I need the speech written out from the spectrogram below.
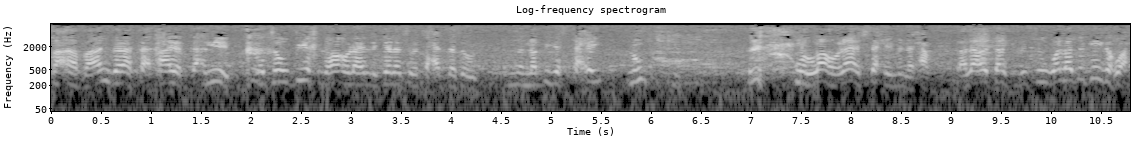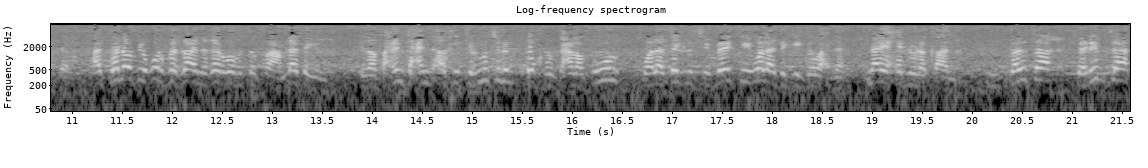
ف- فأنزل آية تأنيب وتوبيخ لهؤلاء اللي جلسوا يتحدثون إن النبي يستحي منكم. والله لا يستحي من الحق. فلا تجلسوا ولا دقيقة واحدة. حتى لو في غرفة ثانية غير غرفة الطعام. لا تجلس إذا طعمت عند أخيك المسلم اخرج على طول ولا تجلس في بيتي ولا دقيقة واحدة. لا يحل لك هذا كلت شربت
